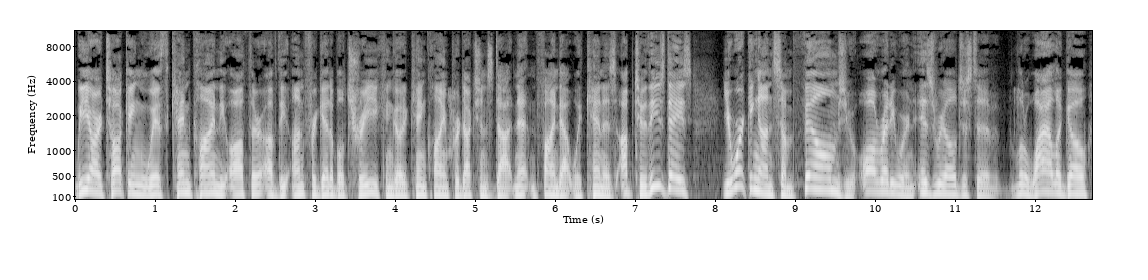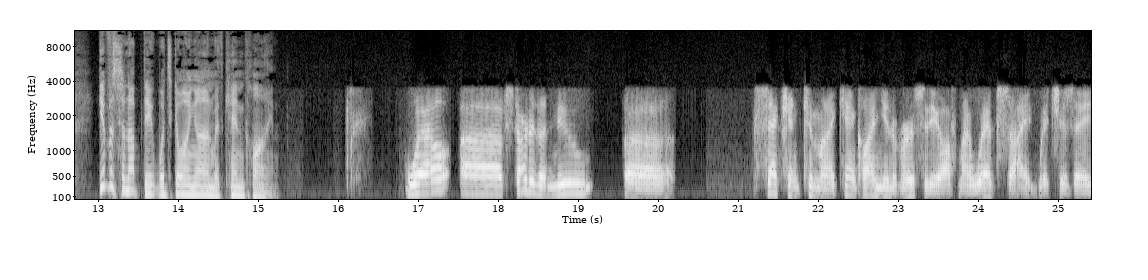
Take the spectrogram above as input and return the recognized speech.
We are talking with Ken Klein, the author of The Unforgettable Tree. You can go to kenkleinproductions.net and find out what Ken is up to. These days, you're working on some films. You already were in Israel just a little while ago. Give us an update what's going on with Ken Klein. Well, uh, I've started a new uh, section to my Ken Klein University off my website, which is a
